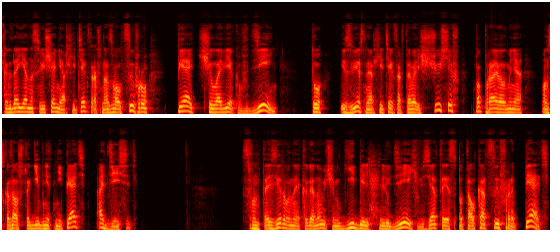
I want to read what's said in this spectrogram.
Когда я на совещании архитекторов назвал цифру «пять человек в день», то известный архитектор товарищ Щусев поправил меня. Он сказал, что гибнет не пять, а десять. Сфантазированная Кагановичем гибель людей, взятая с потолка цифра пять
